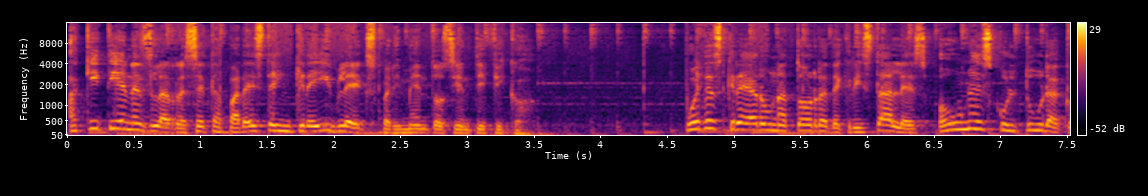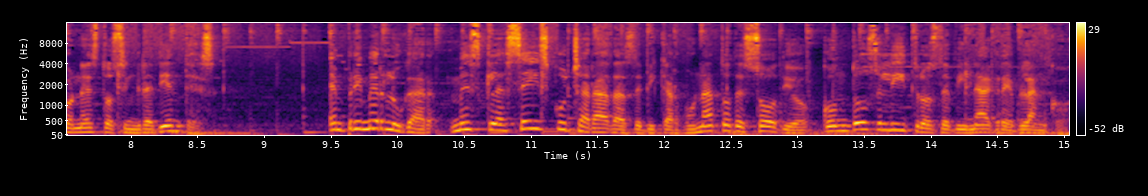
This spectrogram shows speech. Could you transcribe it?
Aquí tienes la receta para este increíble experimento científico. Puedes crear una torre de cristales o una escultura con estos ingredientes. En primer lugar, mezcla 6 cucharadas de bicarbonato de sodio con 2 litros de vinagre blanco.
